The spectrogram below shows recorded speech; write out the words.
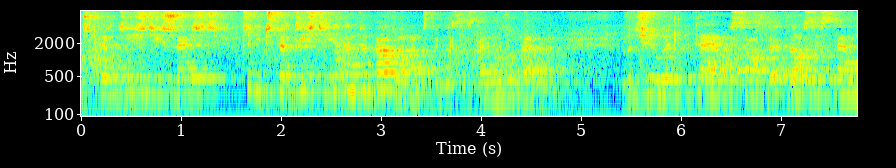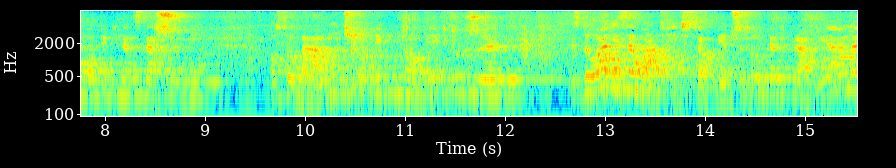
46, czyli 41 wypadło nam z tego systemu zupełnie. Wróciły te osoby do systemu opieki nad starszymi osobami, ci opiekunowie, którzy zdołali załatwić sobie przez lukę w prawie, ale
